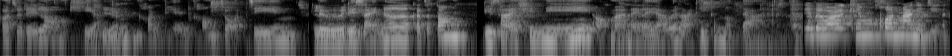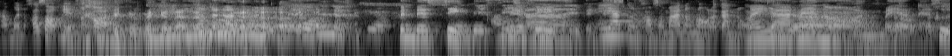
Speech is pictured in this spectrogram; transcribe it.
ก็จะได้ลองเขียนเขียนคอนเทนต์ของโจทย์จริง หรือดีไซเนอร์ก็จะต้องดีไซน์ชิ้นนี้ออกมาในระยะเวลาที่กำหนดได้เรียกได้ว่าเข้มข้นมากจริงๆนะคะเหมือนข้อสอบเอ็นมาก่อนไม่ขนาดนั้นขนาดนั้นกลัวเดี๋ยวนะกลัวเป็นเบสิกเป็น basic ใช่เป็นไม่ยากเกินความสามารถน้องๆแล้วกันเนาะไม่ยากแน่นอน ก็ไม่ยากแน่นอนคือ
